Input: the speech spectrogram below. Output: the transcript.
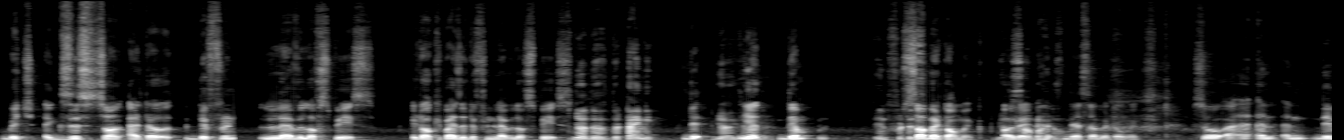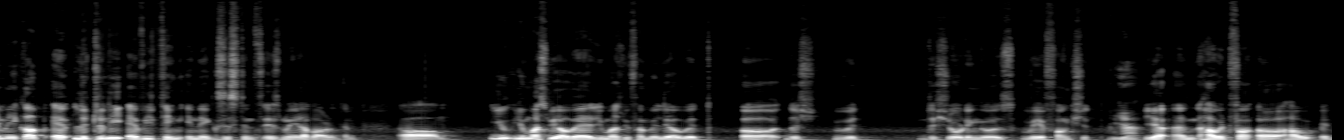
which exists on at a different level of space it occupies a different level of space. Yeah, the the tiny. They, Yeah, yeah, exactly. they're Infinitesimal. subatomic. Yeah, Alright, subatomic. they're subatomic. So and and they make up literally everything in existence is made up out of them. Um, you you must be aware. You must be familiar with uh the sh- with the Schrodinger's wave function. Yeah. Yeah, and how it fun- uh, how it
